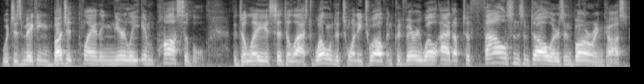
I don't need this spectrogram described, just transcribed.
which is making budget planning nearly impossible. The delay is said to last well into 2012 and could very well add up to thousands of dollars in borrowing costs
